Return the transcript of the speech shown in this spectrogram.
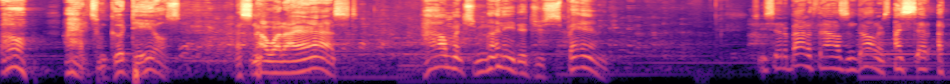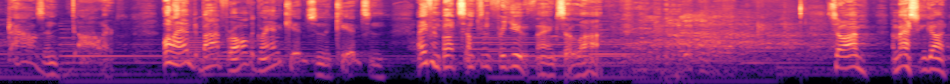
Oh, I had some good deals. That's not what I asked. How much money did you spend? She said, About a thousand dollars. I said, A thousand dollars. Well, I had to buy for all the grandkids and the kids, and I even bought something for you. Thanks a lot. so I'm I'm asking God,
